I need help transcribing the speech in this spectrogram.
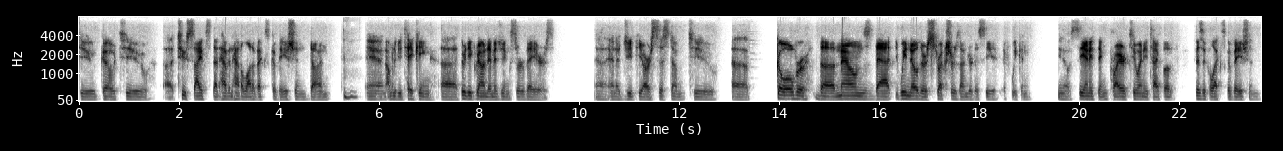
to go to uh, two sites that haven't had a lot of excavation done. Mm-hmm. And I'm going to be taking uh, 3D ground imaging surveyors uh, and a GPR system to uh, go over the mounds that we know there's structures under to see if we can, you know, see anything prior to any type of physical excavation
